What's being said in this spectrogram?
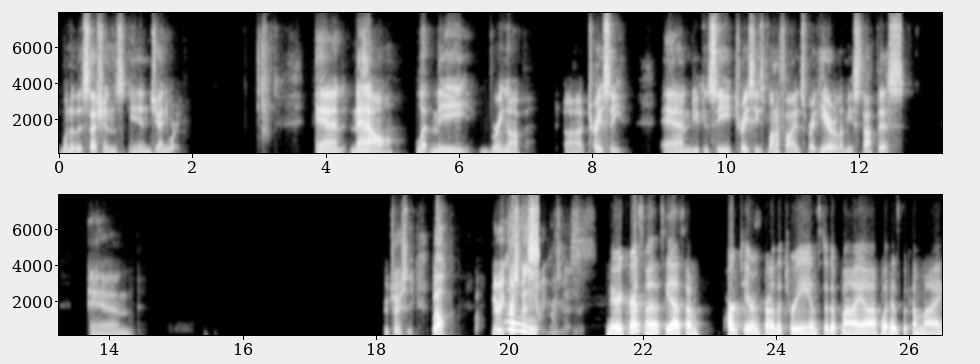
one of the sessions in January. And now let me bring up uh, Tracy, and you can see Tracy's bona fides right here. Let me stop this and Tracy. Well, Merry Christmas. Merry Christmas. Yes, I'm parked here in front of the tree instead of my uh, what has become my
